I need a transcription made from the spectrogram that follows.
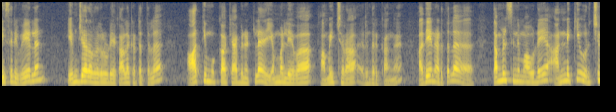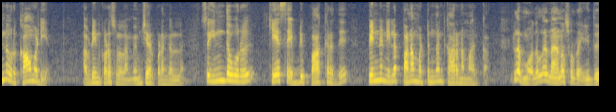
ஐசரி வேலன் எம்ஜிஆர் அவர்களுடைய காலகட்டத்தில் அதிமுக கேபினெட்டில் எம்எல்ஏவா அமைச்சராக இருந்திருக்காங்க. அதே நேரத்தில் தமிழ் சினிமாவுடைய அன்னைக்கு ஒரு சின்ன ஒரு காமெடி அப்படின்னு கூட சொல்லலாம் எம்ஜிஆர் படங்களில். ஸோ இந்த ஒரு கேஸை எப்படி பார்க்குறது? பின்னணியில் பணம் மட்டும்தான் காரணமாக இருக்கா? இல்லை முதல்ல நான் என்ன சொல்கிறேன் இது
